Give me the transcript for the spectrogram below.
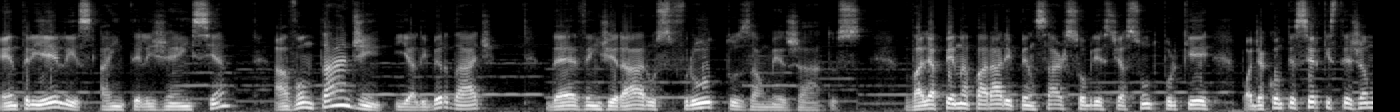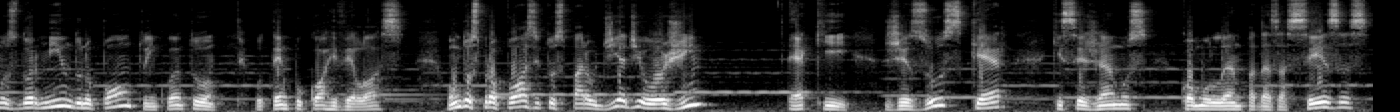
entre eles a inteligência, a vontade e a liberdade, devem gerar os frutos almejados. Vale a pena parar e pensar sobre este assunto porque pode acontecer que estejamos dormindo no ponto enquanto o tempo corre veloz. Um dos propósitos para o dia de hoje é que Jesus quer que sejamos como lâmpadas acesas,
